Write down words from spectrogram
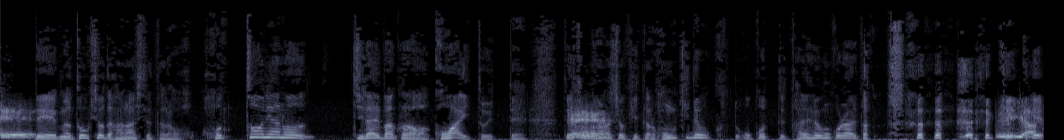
えで、まあ、トークショーで話してたら、本当にあの、地雷爆破は怖いと言って、で、その話を聞いたら本気で怒って大変怒られた 経験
